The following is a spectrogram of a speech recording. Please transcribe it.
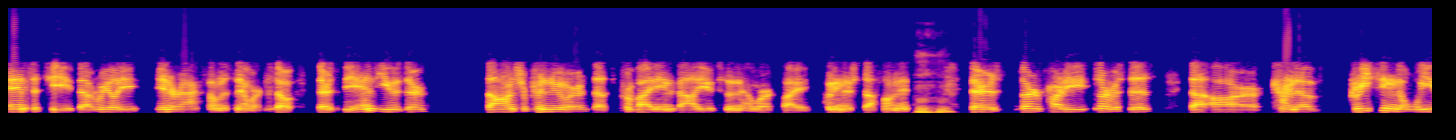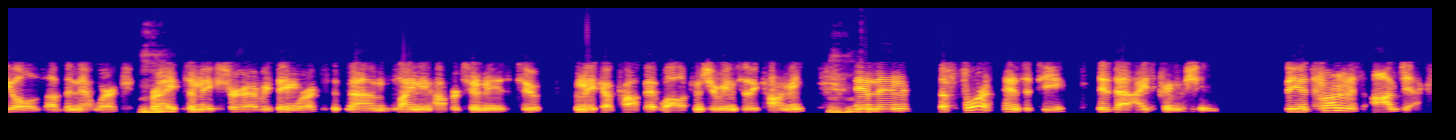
entity that really interacts on this network. So there's the end user, the entrepreneur that's providing value to the network by putting their stuff on it. Mm-hmm. There's third party services that are kind of greasing the wheels of the network, mm-hmm. right, to make sure everything works, um, finding opportunities to make a profit while contributing to the economy. Mm-hmm. And then the fourth entity is that ice cream machine. The autonomous objects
